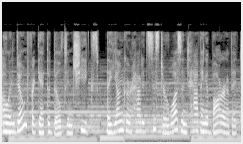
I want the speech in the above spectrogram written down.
oh and don't forget the built-in cheeks, the younger Hadid sister wasn't having a bar of it.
